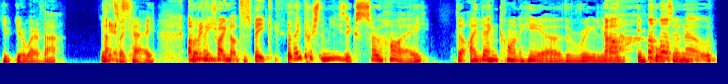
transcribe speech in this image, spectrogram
you, you're aware of that. That's Yes. okay, I'm But really they- trying not to speak. but they push the music so high that I hmm. then can't hear the really Oh, important no.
